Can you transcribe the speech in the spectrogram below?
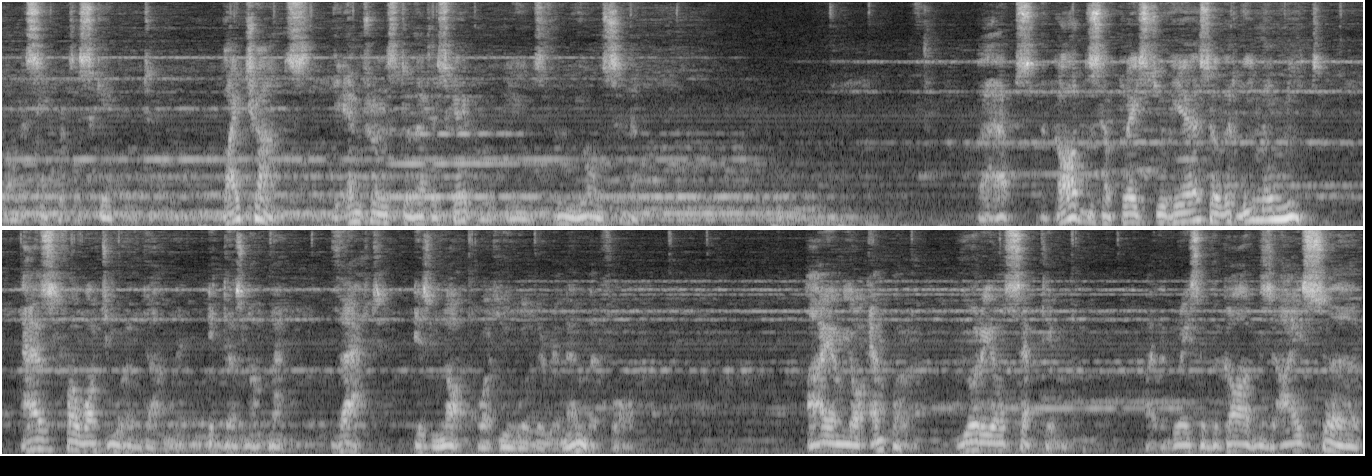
along a secret escape route. By chance, the entrance to that escape route leads through your cell. Perhaps the gods have placed you here so that we may meet. As for what you have done, it does not matter. That is not what you will be remembered for. I am your emperor, Uriel Septim. By the grace of the gods, I serve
